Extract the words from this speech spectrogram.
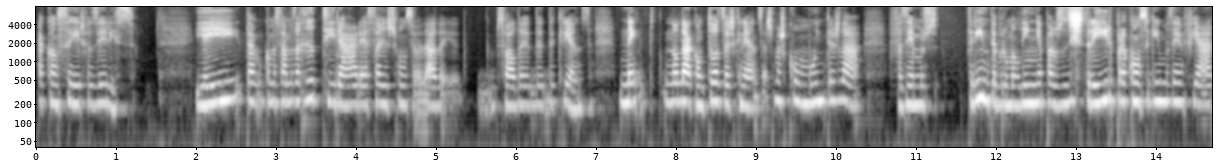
a conseguir fazer isso. E aí tam, começamos a retirar essa responsabilidade pessoal da, da, da criança. Nem, não dá com todas as crianças, mas com muitas dá. Fazemos 30 por uma linha para os distrair, para conseguirmos enfiar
